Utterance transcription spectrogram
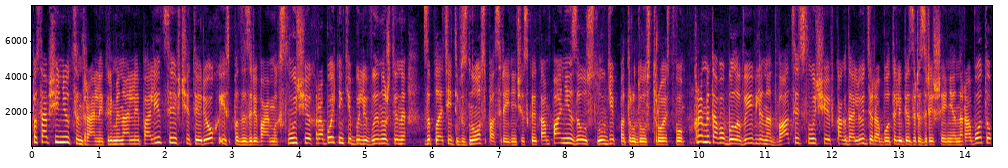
По сообщению Центральной криминальной полиции, в четырех из подозреваемых случаях работники были вынуждены заплатить взнос посреднической компании за услуги по трудоустройству. Кроме того, было выявлено 20 случаев, когда люди работали без разрешения на работу,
